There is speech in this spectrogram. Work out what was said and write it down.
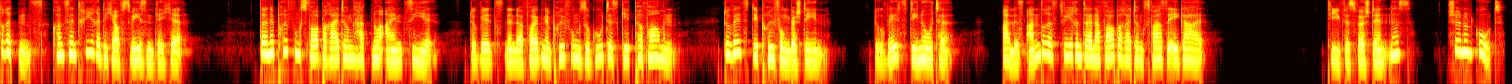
Drittens, konzentriere dich aufs Wesentliche. Deine Prüfungsvorbereitung hat nur ein Ziel. Du willst in der folgenden Prüfung so gut es geht performen. Du willst die Prüfung bestehen. Du willst die Note. Alles andere ist während deiner Vorbereitungsphase egal. Tiefes Verständnis? Schön und gut.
